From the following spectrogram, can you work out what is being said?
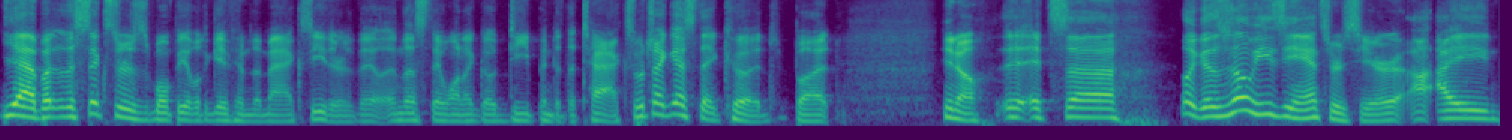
Yeah, but the Sixers won't be able to give him the max either, they, unless they want to go deep into the tax, which I guess they could. But you know, it, it's uh, look, there's no easy answers here. I, I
